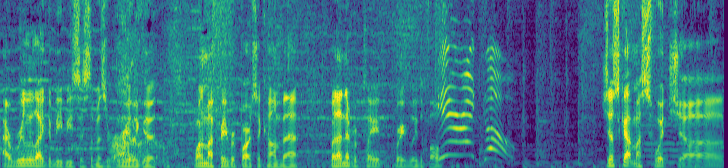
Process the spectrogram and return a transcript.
I really like the BP system. It's really good. One of my favorite parts of combat. But I never played Bravely Default. Here I go. Just got my Switch uh,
